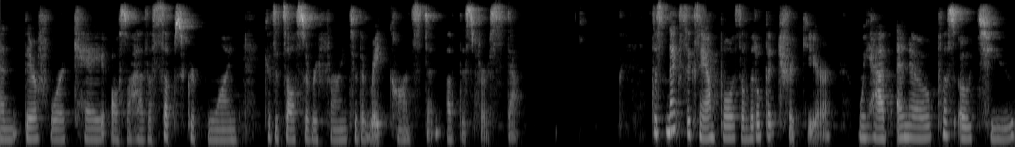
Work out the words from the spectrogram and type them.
and therefore K also has a subscript 1 because it's also referring to the rate constant of this first step. This next example is a little bit trickier. We have NO plus O2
